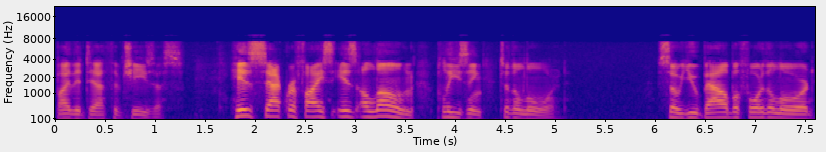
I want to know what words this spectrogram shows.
by the death of Jesus. His sacrifice is alone pleasing to the Lord. So you bow before the Lord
